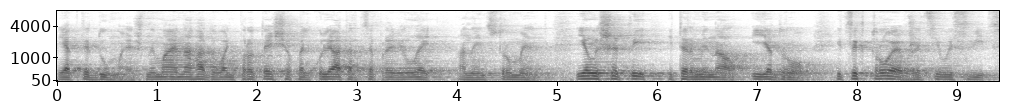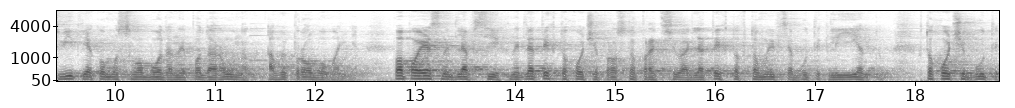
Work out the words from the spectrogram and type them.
як ти думаєш. Немає нагадувань про те, що калькулятор це привілей, а не інструмент. Є лише ти і термінал, і ядро. І цих троє вже цілий світ. Світ, в якому свобода не подарунок, а випробування. ППС не для всіх, не для тих, хто хоче просто працювати, а для тих, хто втомився бути клієнтом, хто хоче бути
